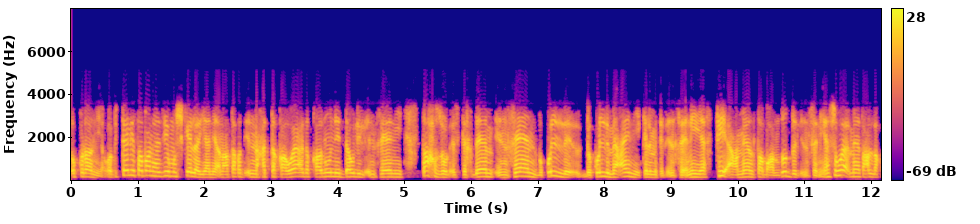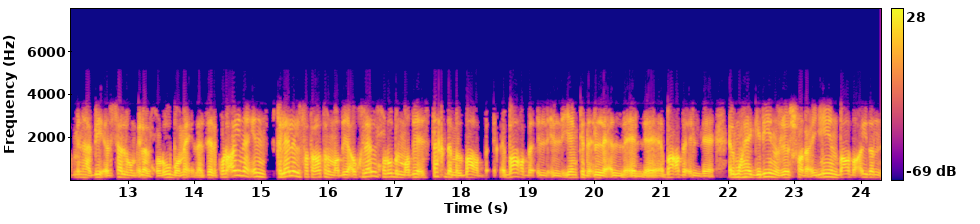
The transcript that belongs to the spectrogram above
أوكرانيا وبالتالي طبعا هذه مشكلة. يعني أنا أعتقد إن حتى قواعد القانون الدولي الإنساني تحظر استخدام إنسان بكل بكل معاني كلمة الإنسانية في أعمال طبعا ضد الإنسانية سواء ما يتعلق منها بإرسالهم إلى الحروب وما إلى ذلك. ورأينا إن خلال الفترات الماضية أو خلال الحروب الماضية استخدم البعض بعض يمكن بعض ال المهاجرين غير شرعيين بعض أيضا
